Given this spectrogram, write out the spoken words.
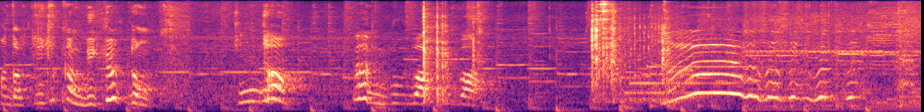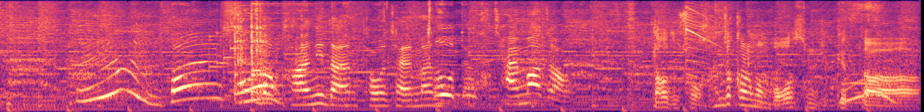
아, 나 찌직감 미쳤어. 진짜. 야, 이거 봐, 이거 봐. 훨씬 더 간이 난 더잘 어, 맞는다. 더잘 맞아. 나도 저 한 젓가락만 먹었으면 좋겠다.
